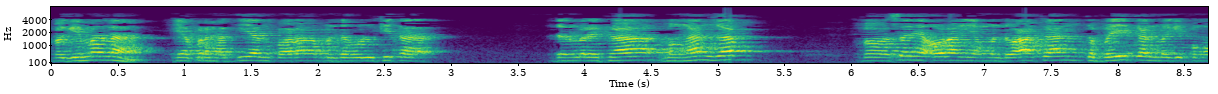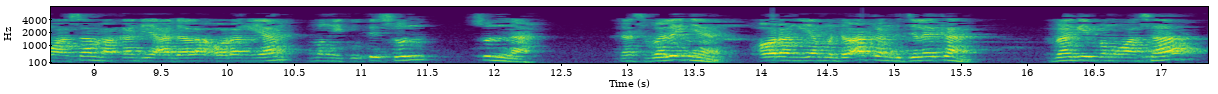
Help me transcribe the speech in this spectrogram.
bagaimana ya perhatian para pendahulu kita dan mereka menganggap bahwasanya orang yang mendoakan kebaikan bagi penguasa maka dia adalah orang yang mengikuti sun sunnah. Dan sebaliknya, orang yang mendoakan kejelekan bagi penguasa,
